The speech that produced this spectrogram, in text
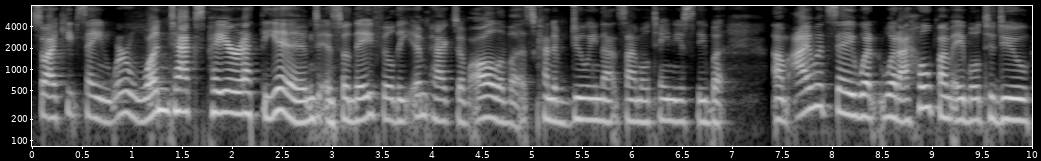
So I keep saying we're one taxpayer at the end, and so they feel the impact of all of us kind of doing that simultaneously, but um, I would say what what I hope I'm able to do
